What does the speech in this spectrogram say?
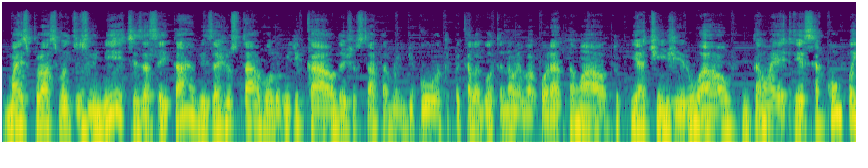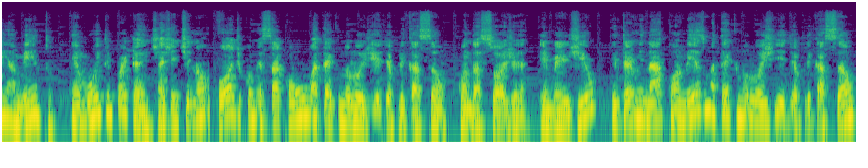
mais próximas dos limites aceitáveis, ajustar volume de calda, ajustar tamanho de gota, para aquela gota não evaporar tão alto e atingir o alvo. Então, é esse acompanhamento é muito importante. A gente não pode começar com uma tecnologia de aplicação quando a soja emergiu e terminar com a mesma tecnologia de aplicação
